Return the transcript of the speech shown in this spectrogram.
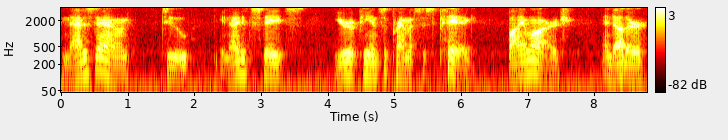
And that is down to the United States European supremacist pig, by and large, and other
